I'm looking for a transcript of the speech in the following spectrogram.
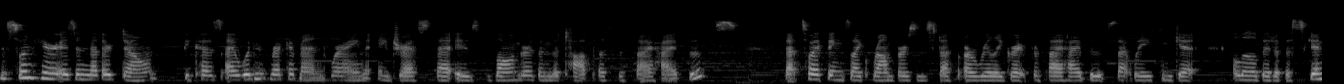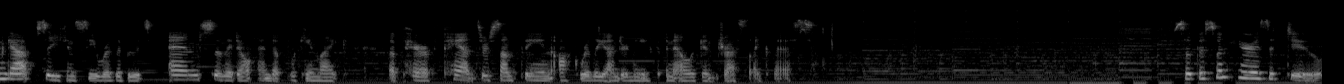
This one here is another don't because I wouldn't recommend wearing a dress that is longer than the top of the thigh-high boots. That's why things like rompers and stuff are really great for thigh-high boots. That way you can get a little bit of a skin gap so you can see where the boots end so they don't end up looking like a pair of pants or something awkwardly underneath an elegant dress like this. So this one here is a do.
